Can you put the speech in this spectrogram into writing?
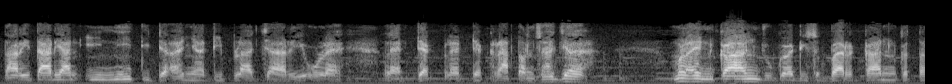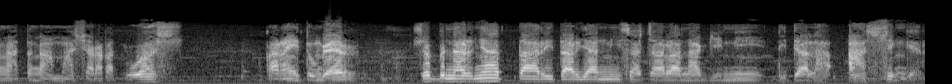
tari-tarian ini tidak hanya dipelajari oleh ledek-ledek keraton saja, melainkan juga disebarkan ke tengah-tengah masyarakat luas. Karena itu, Nger, sebenarnya tari-tarian Nisacara Nagini tidaklah asing, Ger.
